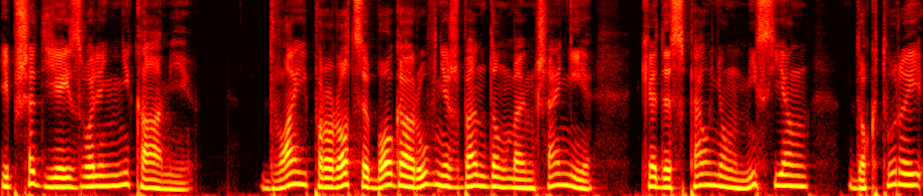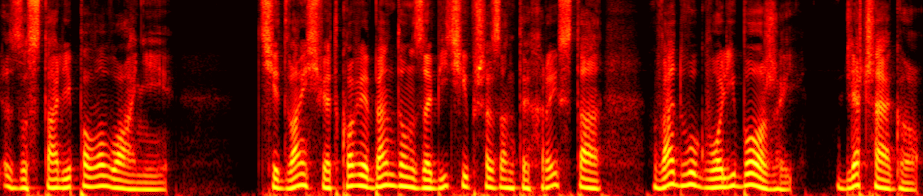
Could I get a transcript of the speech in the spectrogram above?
i przed jej zwolennikami. Dwaj prorocy Boga również będą męczeni, kiedy spełnią misję, do której zostali powołani. Ci dwaj świadkowie będą zabici przez Antychrysta według woli Bożej. Dlaczego?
